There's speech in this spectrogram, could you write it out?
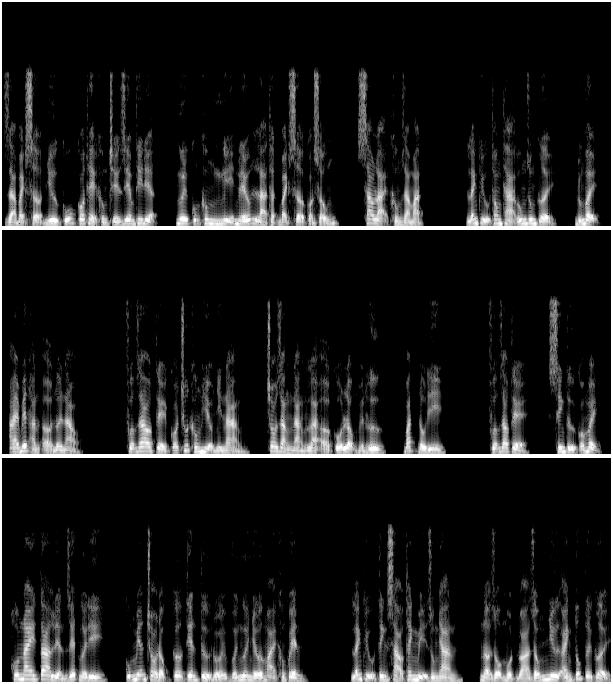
giả bạch sở như cũ có thể khống chế diêm thi điện, ngươi cũng không nghĩ nếu là thật bạch sở còn sống, sao lại không ra mặt. Lãnh cửu thông thả ung dung cười, đúng vậy, ai biết hắn ở nơi nào. Phượng Giao Tể có chút không hiểu nhìn nàng, cho rằng nàng là ở cố lộng huyền hư, bắt đầu đi. Phượng Giao Tể, sinh tử có mệnh, hôm nay ta liền giết ngươi đi, cũng miễn cho độc cơ tiên tử đối với ngươi nhớ mãi không quên. Lãnh cửu tinh xảo thanh mị dung nhan, nở rộ một đóa giống như anh túc tươi cười,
